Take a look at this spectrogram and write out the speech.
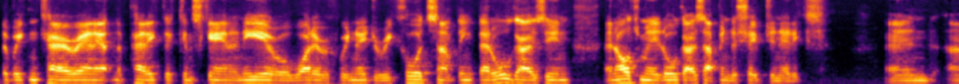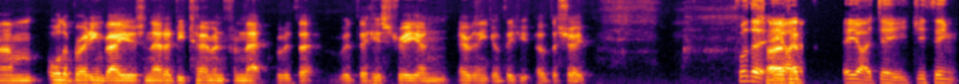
that we can carry around out in the paddock that can scan an ear or whatever if we need to record something. That all goes in, and ultimately it all goes up into sheep genetics and um, all the breeding values and that are determined from that with the with the history and everything of the of the sheep. For the So EI, that- EID, do you think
